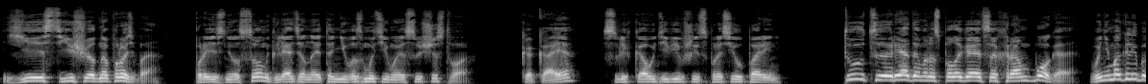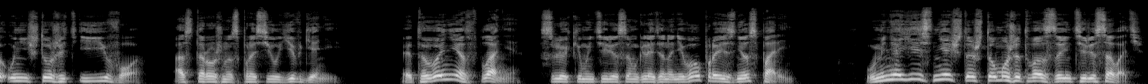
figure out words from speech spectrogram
«Есть еще одна просьба», – произнес он, глядя на это невозмутимое существо. «Какая?» – слегка удивившись, спросил парень. «Тут рядом располагается храм Бога. Вы не могли бы уничтожить и его?» – осторожно спросил Евгений. «Этого нет в плане. С легким интересом глядя на него, произнес парень. «У меня есть нечто, что может вас заинтересовать»,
